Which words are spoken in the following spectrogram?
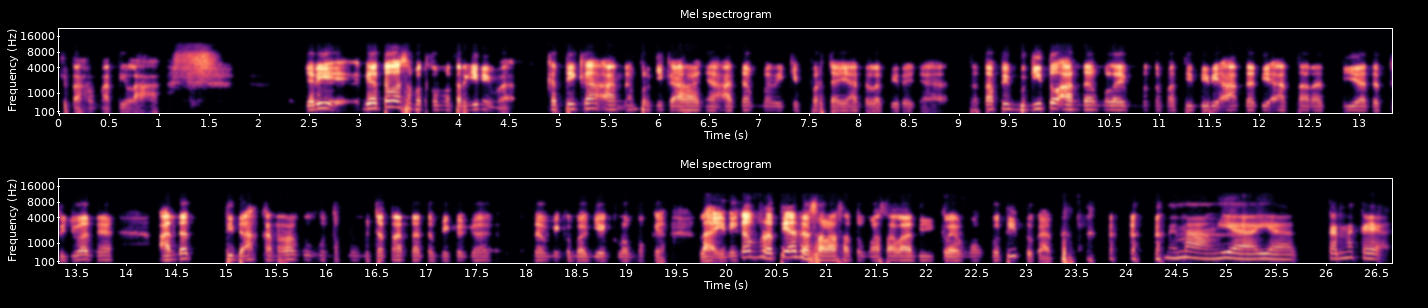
kita hormatilah. Jadi dia tuh sempat komentar gini, Mbak. Ketika Anda pergi ke arahnya, Anda memiliki percayaan dalam dirinya. Tetapi begitu Anda mulai menempati diri Anda di antara dia dan tujuannya, Anda tidak akan ragu untuk memecat Anda demi ke demi kebahagiaan kelompoknya. Lah ini kan berarti ada salah satu masalah di Claremont itu kan. Memang, iya, iya. Karena kayak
